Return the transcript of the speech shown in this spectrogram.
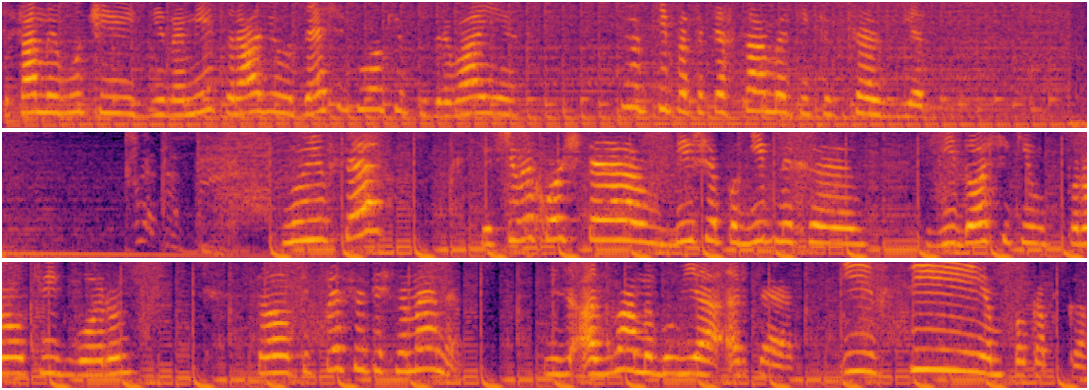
Це самий лучший динаміт, радіус 10 блоків підриває. Ну, типа таке саме, тільки все з'єднано. Ну і все. Якщо ви хочете більше подібних е, відосиків про Quick World, то підписуйтесь на мене. А з вами був я, Артем. І всім пока-пока.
